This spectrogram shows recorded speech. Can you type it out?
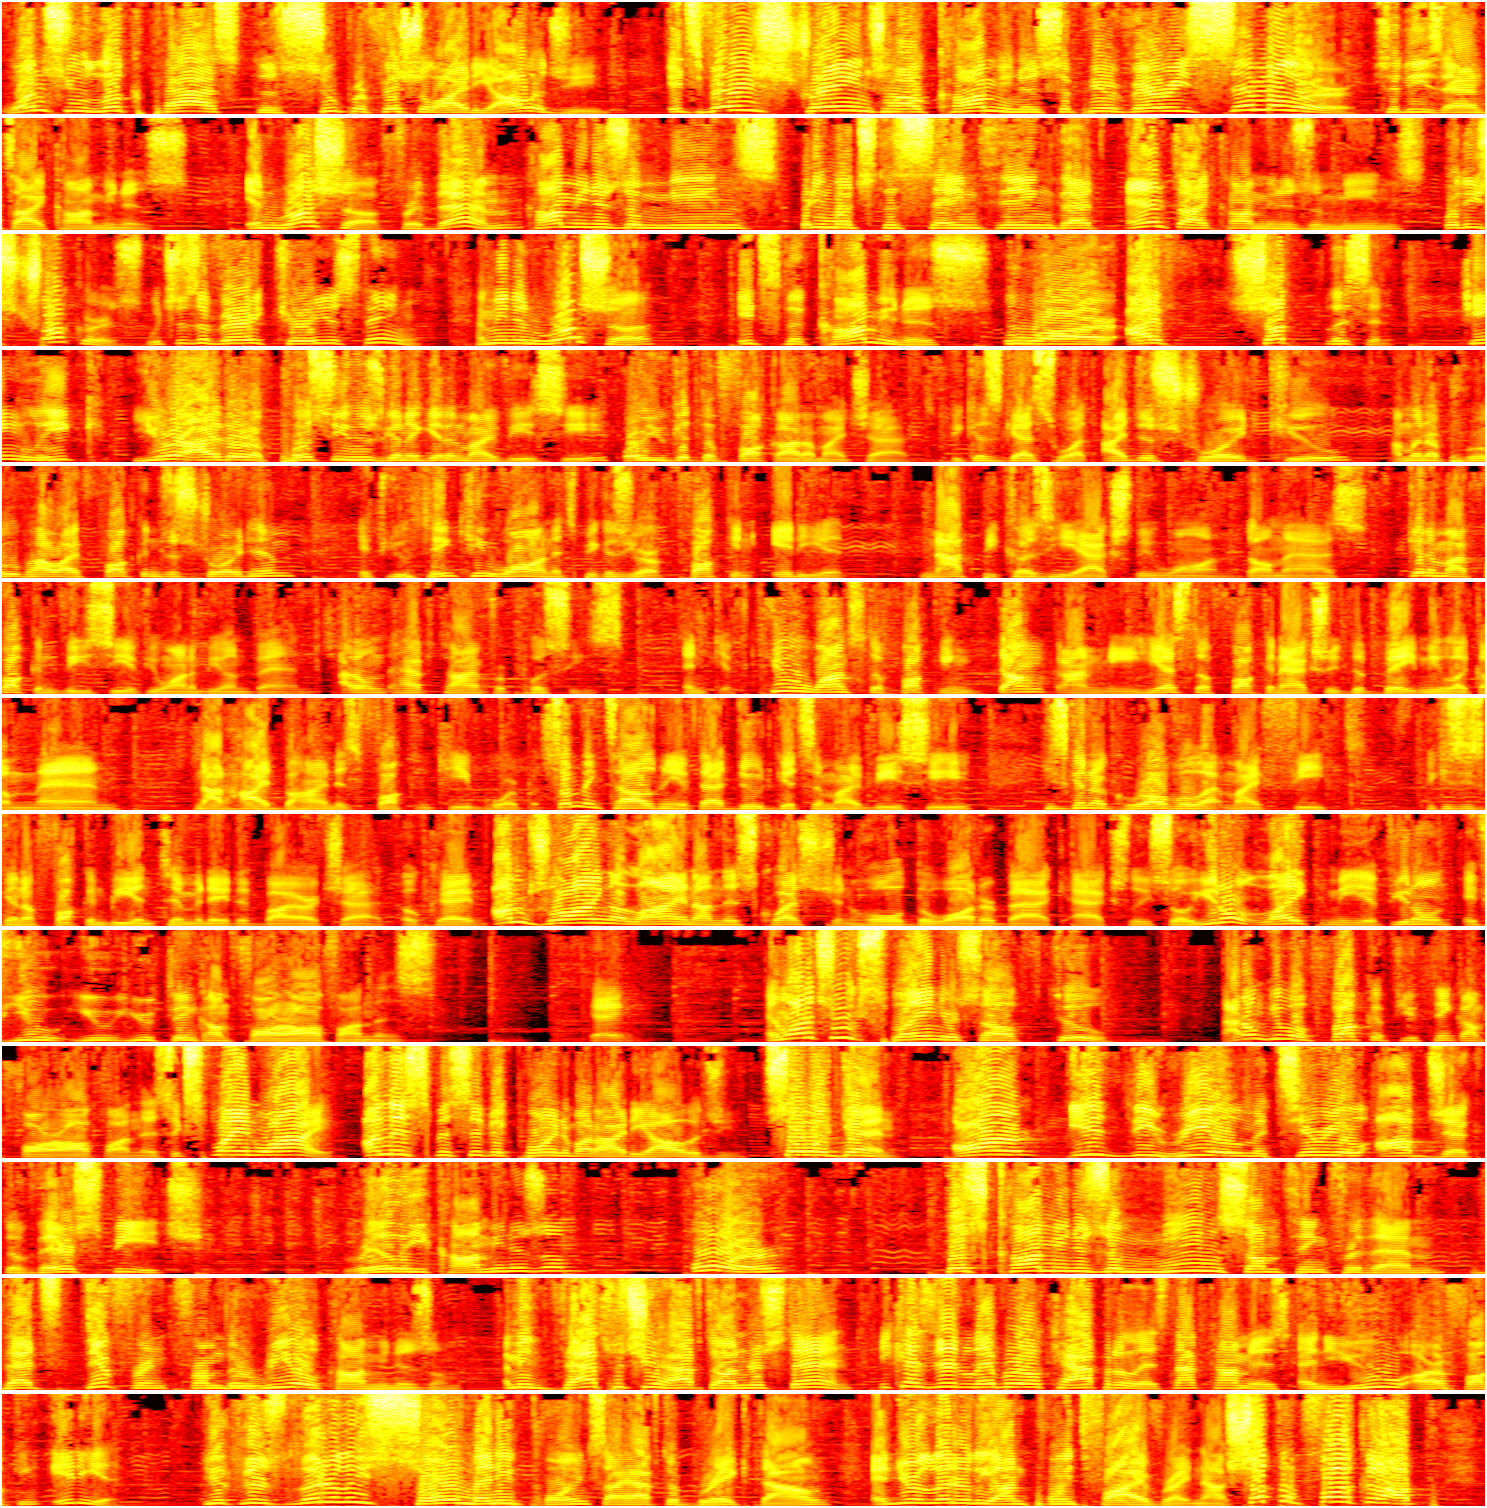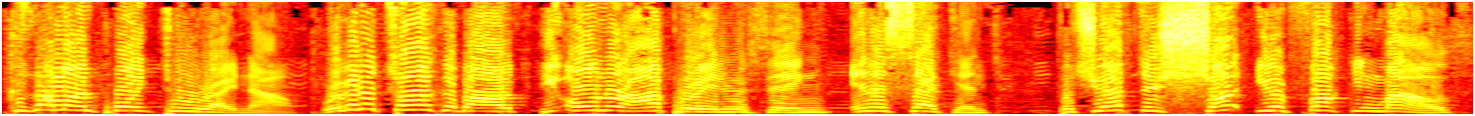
once you look past the superficial ideology It's very strange how communists appear very similar to these anti communists. In Russia, for them, communism means pretty much the same thing that anti communism means for these truckers, which is a very curious thing. I mean, in Russia, it's the communists who are. I've shut. Listen, King Leak, you're either a pussy who's gonna get in my VC, or you get the fuck out of my chat. Because guess what? I destroyed Q. I'm gonna prove how I fucking destroyed him. If you think he won, it's because you're a fucking idiot not because he actually won, dumbass. Get in my fucking VC if you want to be unbanned. I don't have time for pussies. And if Q wants to fucking dunk on me, he has to fucking actually debate me like a man, not hide behind his fucking keyboard. But something tells me if that dude gets in my VC, he's gonna grovel at my feet because he's gonna fucking be intimidated by our chat, okay? I'm drawing a line on this question, hold the water back, actually. So you don't like me if you don't if you you you think I'm far off on this. Okay? And why don't you explain yourself too? I don't give a fuck if you think I'm far off on this. Explain why. On this specific point about ideology. So again, are is the real material object of their speech really communism? Or does communism mean something for them that's different from the real communism? I mean, that's what you have to understand. Because they're liberal capitalists, not communists, and you are a fucking idiot. You, there's literally so many points I have to break down, and you're literally on point five right now. Shut the fuck up, because I'm on point two right now. We're gonna talk about the owner-operator thing in a second, but you have to shut your fucking mouth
